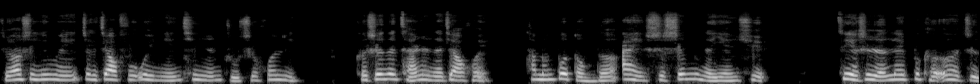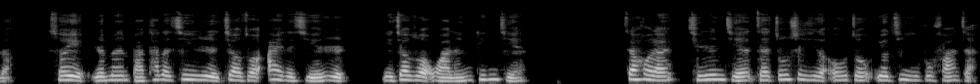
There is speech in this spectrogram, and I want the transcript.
主要是因为这个教父为年轻人主持婚礼，可是那残忍的教会，他们不懂得爱是生命的延续，这也是人类不可遏制的，所以人们把他的忌日叫做爱的节日，也叫做瓦伦丁节。再后来，情人节在中世纪的欧洲又进一步发展。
